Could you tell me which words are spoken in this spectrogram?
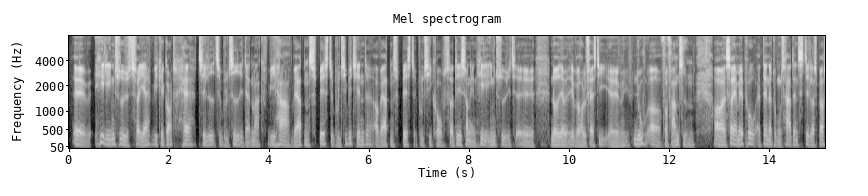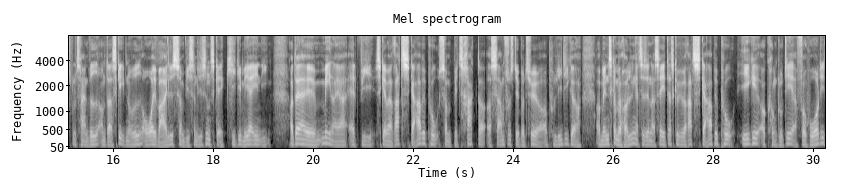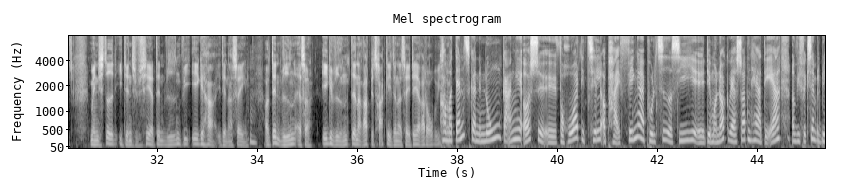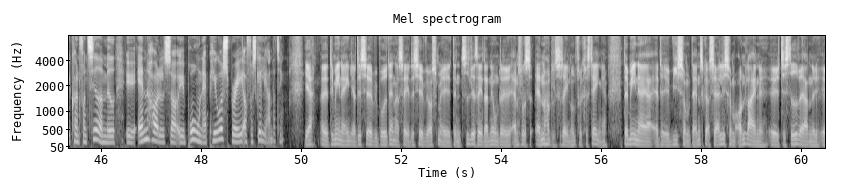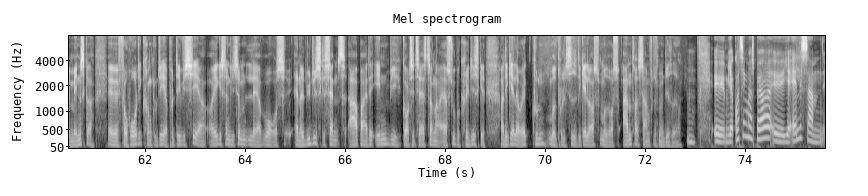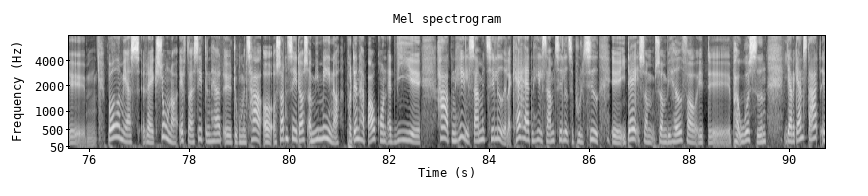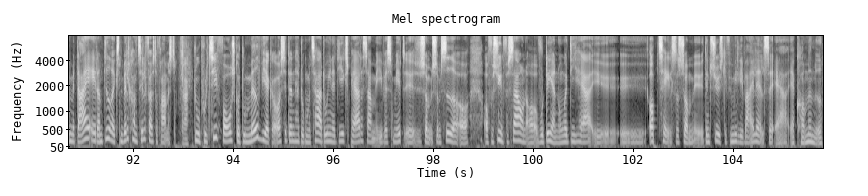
Øh, helt entydigt, så ja, vi kan godt have tillid til politiet i Danmark. Vi har verdens bedste politibetjente og verdens bedste politikorps, og det er sådan en helt entydigt øh, noget, jeg, jeg vil holde fast i øh, nu og for fremtiden. Og så er jeg med på, at den her dokumentar, den stiller spørgsmålstegn ved, om der er sket noget over i Vejle, som vi sådan ligesom skal kigge mere ind i. Og der øh, mener jeg, at vi skal være ret skarpe på, som betragter og samfundsdebattører og politikere og mennesker med holdninger til den her sag, der skal vi være ret skarpe på ikke at konkludere for hurtigt, men i stedet identificere den viden, vi ikke har i den her sag. Mm. Og den viden, altså ikke viden, den er ret betragtelig i den her sag, det er jeg ret overbevist Kommer danskerne nogle gange også øh, for hurtigt til at pege fingre af politiet og sige, øh, det må nok være sådan her, det er, når vi for eksempel bliver konfronteret med øh, anholdelser, øh, brugen af peberspray og forskellige andre ting? Ja, øh, det mener jeg egentlig, og det ser vi både i den her sag, det ser vi også med den tidligere sag, der er nævnt øh, anholdelsessagen uden for Christiania. Der mener jeg, at øh, vi som danskere, særligt som online øh, tilstedeværende øh, mennesker, øh, for hurtigt konkluderer på det, vi ser, og ikke sådan ligesom lærer vores analyse analytiske sans arbejde, inden vi går til tasterne og er super kritiske. Og det gælder jo ikke kun mod politiet, det gælder også mod vores andre samfundsmyndigheder. Mm. Øh, jeg kunne godt tænke mig at spørge øh, jer alle sammen, øh, både om jeres reaktioner efter at have set den her øh, dokumentar, og, og sådan set også, om I mener på den her baggrund, at vi øh, har den helt samme tillid, eller kan have den helt samme tillid til politiet øh, i dag, som, som vi havde for et øh, par uger siden. Jeg vil gerne starte øh, med dig, Adam Didriksen. Velkommen til først og fremmest. Tak. Du er politiforsker, du medvirker også den her dokumentar. Du er en af de eksperter sammen med Eva Schmidt, øh, som, som sidder og, og får syn for savn og vurderer nogle af de her øh, øh, optagelser, som øh, den syriske familie i Vejle altså er, er kommet med.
